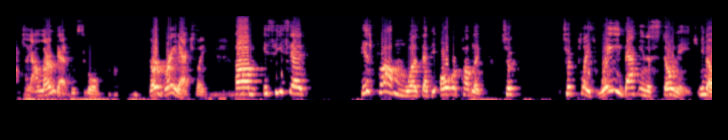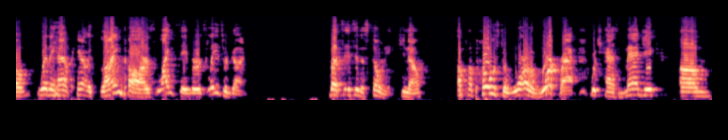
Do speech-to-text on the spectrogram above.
actually, I learned that from school. Third grade, actually. Um, is he said his problem was that the Old Republic took took place way back in the Stone Age, you know, where they had apparently flying cars, lightsabers, laser guns. But it's in the Stone Age, you know, opposed to World of Warcraft, which has magic, um,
